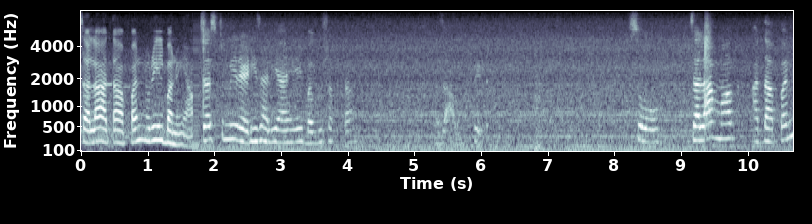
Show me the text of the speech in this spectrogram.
चला आता आपण रील बनवूया. जस्ट मी रेडी झाली आहे बघू शकता. माझं आउटफिट सो चला मग आता आपण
